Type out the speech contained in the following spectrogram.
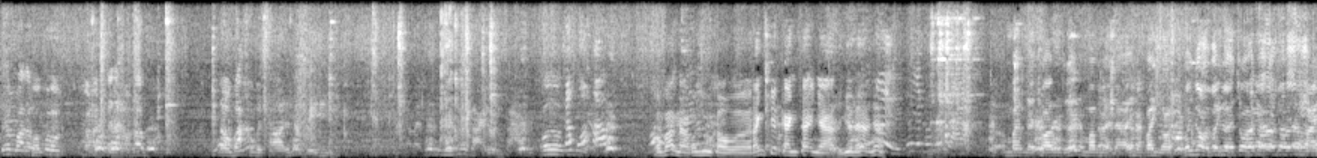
thế hôm qua tao bảo cô. Con này làm không? Đâu bác không phải sờ đến làm gì. Có bác nào có nhu cầu đánh tiết canh tại nhà thì liên hệ nhá cho lại. Mâm này cho dưới là mâm này là ấy là vênh rồi. vâng rồi vâng rồi cho cho cho ra ngoài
